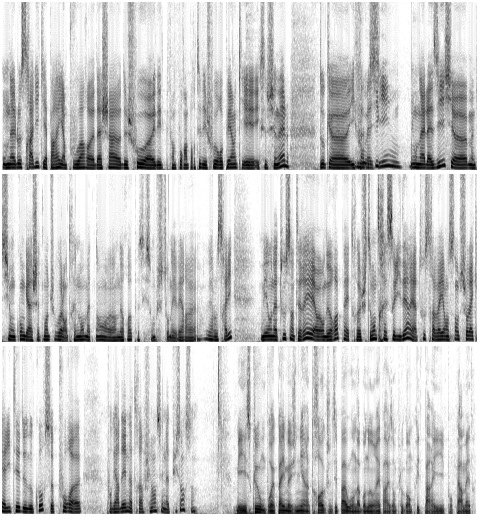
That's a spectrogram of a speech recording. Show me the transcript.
On a l'Australie qui a pareil un pouvoir euh, d'achat de chevaux, euh, et des- enfin, pour importer des chevaux européens qui est exceptionnel. Donc, euh, il faut On aussi l'Asie. on a l'Asie, euh, même si Hong Kong achète moins de chevaux à l'entraînement maintenant euh, en Europe, ils sont plus tournés vers, vers l'Australie. Mais on a tous intérêt en Europe à être justement très solidaires et à tous travailler ensemble sur la qualité de nos courses pour, pour garder notre influence et notre puissance. hein. Mais est-ce qu'on ne pourrait pas imaginer un troc, je ne sais pas, où on abandonnerait par exemple le Grand Prix de Paris pour permettre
